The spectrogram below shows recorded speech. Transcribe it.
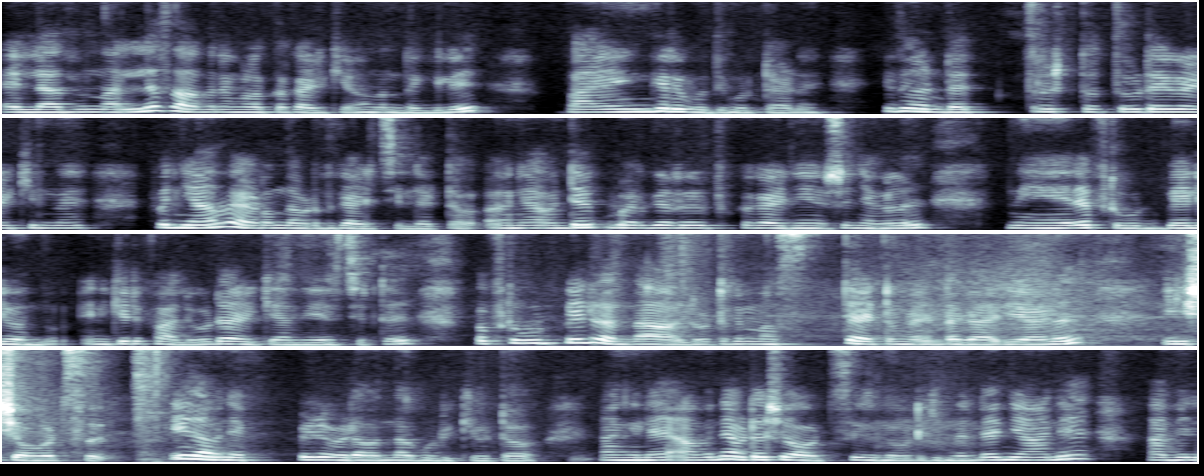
എല്ലാതും നല്ല സാധനങ്ങളൊക്കെ കഴിക്കണമെന്നുണ്ടെങ്കിൽ ഭയങ്കര ബുദ്ധിമുട്ടാണ്. ഇത് കണ്ട് എത്ര ഇഷ്ടത്തോടെ കഴിക്കുന്നത് അപ്പം ഞാൻ വേറെ ഒന്നും അവിടെ നിന്ന് കഴിച്ചില്ല കേട്ടോ അങ്ങനെ അവന്റെ ബർഗർ ഒക്കെ കഴിഞ്ഞ ശേഷം ഞങ്ങൾ നേരെ ഫ്രൂട്ട് ബേലി വന്നു. എനിക്കൊരു ഫലൂഡ കഴിക്കാമെന്ന് വിചാരിച്ചിട്ട്. അപ്പോൾ ഫ്രൂട്ട് ബേലി വന്ന ആളുടെ മസ്റ്റായിട്ടും വേണ്ട കാര്യമാണ്. ഈ ഷോർട്സ് ഇത് അവൻ എപ്പോഴും ഇവിടെ വന്നാൽ കുടിക്കും കേട്ടോ അങ്ങനെ അവൻ അവിടെ ഷോർട്സ് ഇരുന്ന് കുടിക്കുന്നുണ്ട്. ഞാൻ അവിൽ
